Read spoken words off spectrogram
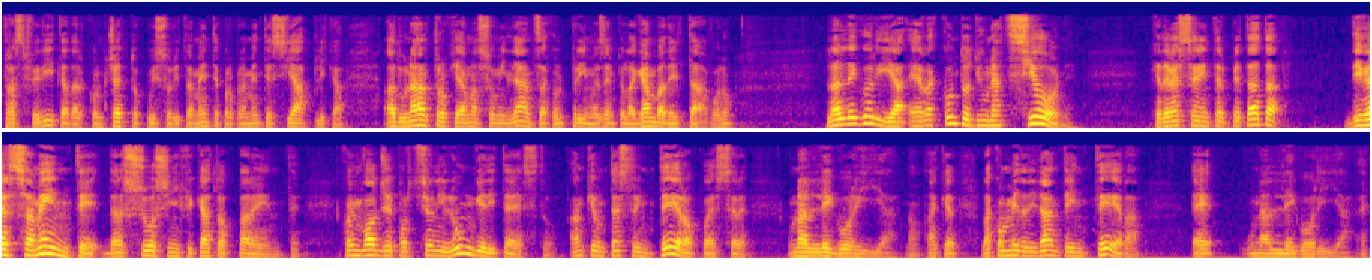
trasferita dal concetto a cui solitamente propriamente si applica ad un altro che ha una somiglianza col primo, esempio la gamba del tavolo, l'allegoria è il racconto di un'azione che deve essere interpretata diversamente dal suo significato apparente, coinvolge porzioni lunghe di testo, anche un testo intero può essere un'allegoria, no? anche la commedia di Dante intera è un'allegoria, eh?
